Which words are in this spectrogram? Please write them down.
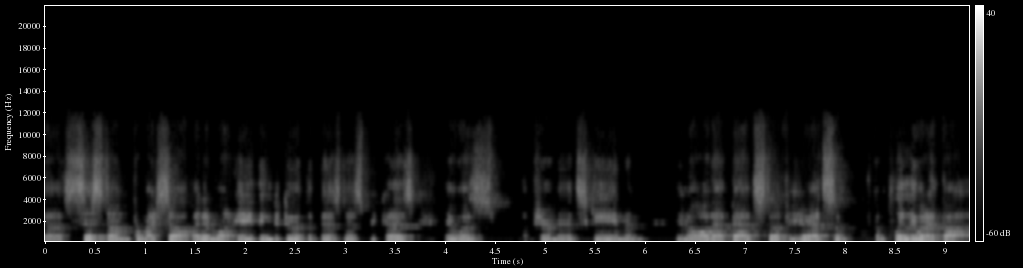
the system for myself. I didn't want anything to do with the business because it was a pyramid scheme and, you know, all that bad stuff you hear. That's completely what I thought,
